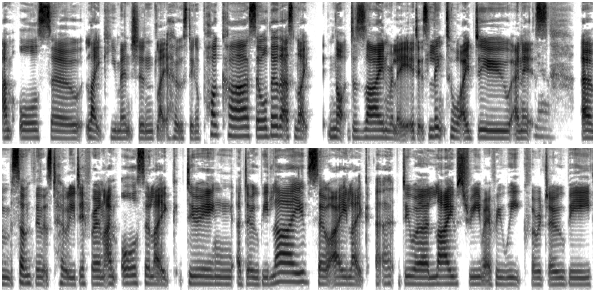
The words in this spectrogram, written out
i'm also like you mentioned like hosting a podcast. So although that's like not design related it's linked to what i do and it's yeah um, something that's totally different. I'm also like doing Adobe Live, so I like uh, do a live stream every week for Adobe,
